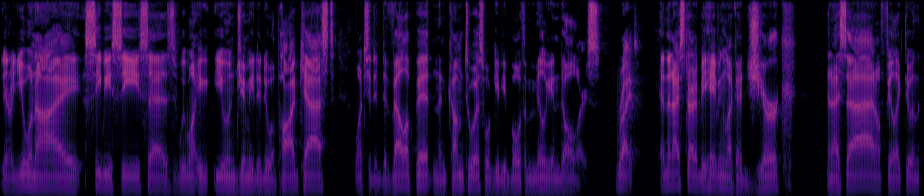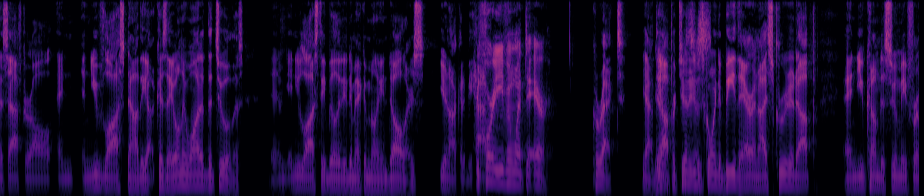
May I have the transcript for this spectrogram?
you know you and I? CBC says we want you, you and Jimmy to do a podcast. Want you to develop it and then come to us. We'll give you both a million dollars. Right. And then I started behaving like a jerk. And I said, I don't feel like doing this after all. And and you've lost now the because they only wanted the two of us, and, and you lost the ability to make a million dollars. You're not going to be happy. Before you even went to air. Correct. Yeah, the Yeah, opportunity was going to be there, and I screwed it up. And you come to sue me for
